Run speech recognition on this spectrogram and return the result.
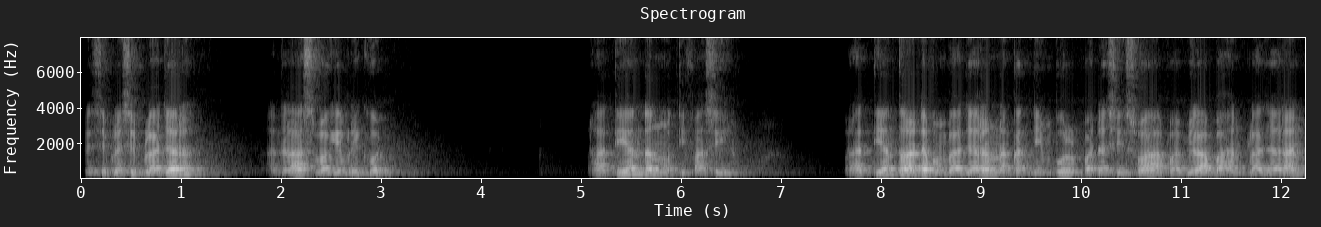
Prinsip-prinsip belajar adalah sebagai berikut. Perhatian dan motivasi. Perhatian terhadap pembelajaran akan timbul pada siswa apabila bahan pelajaran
